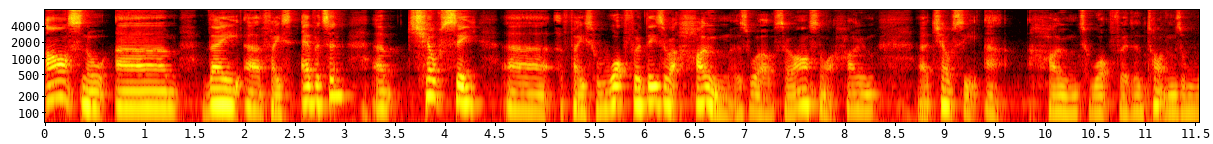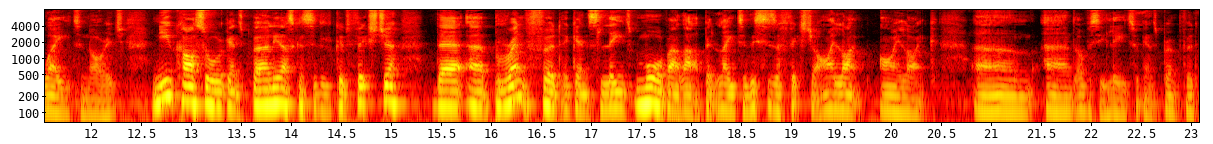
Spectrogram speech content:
Arsenal um, they uh, face Everton. Um, Chelsea uh, face Watford. These are at home as well. So Arsenal at home, uh, Chelsea at home to Watford, and Tottenham's away to Norwich. Newcastle against Burnley. That's considered a good fixture. There, uh, Brentford against Leeds. More about that a bit later. This is a fixture I like. I like. Um, and obviously Leeds against Brentford.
